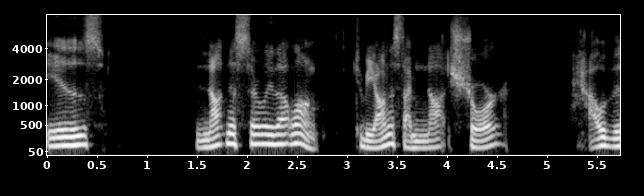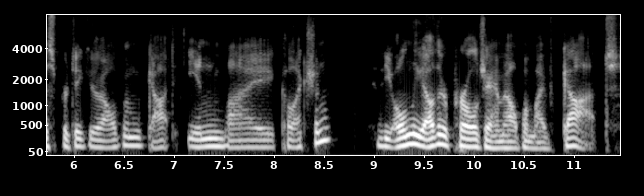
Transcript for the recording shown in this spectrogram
is not necessarily that long. To be honest, I'm not sure how this particular album got in my collection. The only other Pearl Jam album I've got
